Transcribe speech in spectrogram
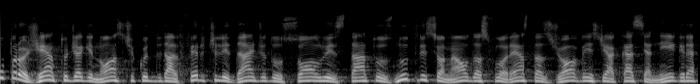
O projeto diagnóstico da fertilidade do solo e status nutricional das florestas jovens de acácia negra,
